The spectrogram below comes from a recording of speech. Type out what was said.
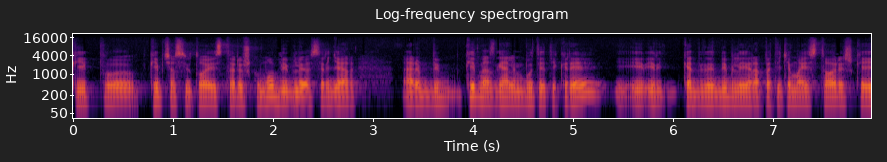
kaip, kaip čia su tuo istoriškumu Biblijos irgi, ar, ar kaip mes galim būti tikri ir, ir kad Biblija yra patikima istoriškai,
